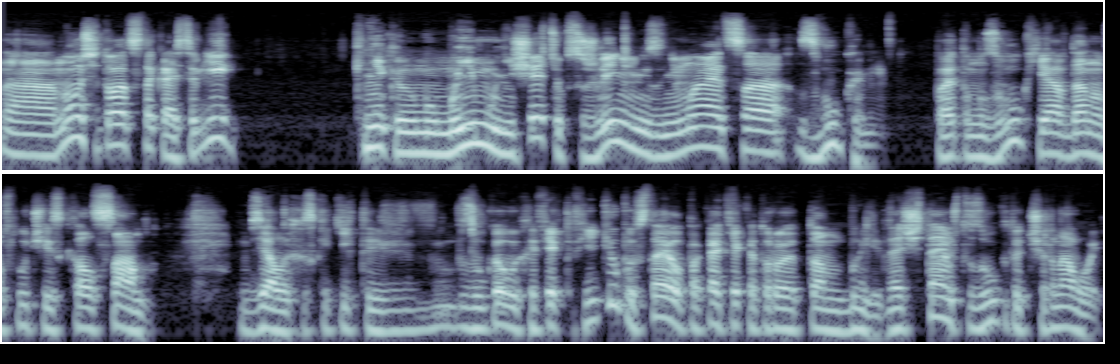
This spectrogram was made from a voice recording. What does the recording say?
А, но ситуация такая. Сергей к некоему моему несчастью, к сожалению, не занимается звуками. Поэтому звук я в данном случае искал сам. Взял их из каких-то звуковых эффектов YouTube и вставил пока те, которые там были. Да, считаем, что звук этот черновой.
